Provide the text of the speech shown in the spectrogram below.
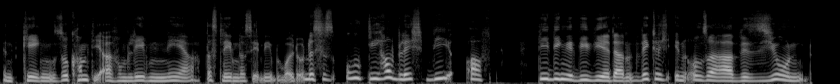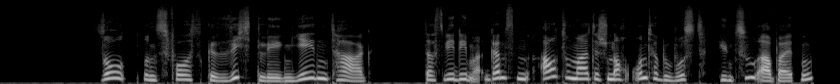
entgegen. So kommt ihr eurem Leben näher, das Leben, das ihr leben wollt. Und es ist unglaublich, wie oft die Dinge, die wir dann wirklich in unserer Vision so uns vors Gesicht legen, jeden Tag, dass wir dem Ganzen automatisch noch unterbewusst hinzuarbeiten,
